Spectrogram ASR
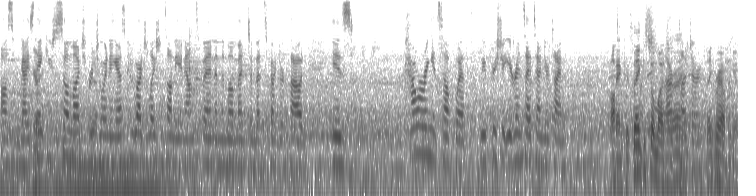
Awesome, guys. Yeah. Thank you so much for Yeah. joining us. Congratulations on the announcement and the momentum that Spectro Cloud is powering itself with. We appreciate your insights and your time. Awesome. Thank you so Thank much. you so much. Our right. pleasure. Thank you for having us.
